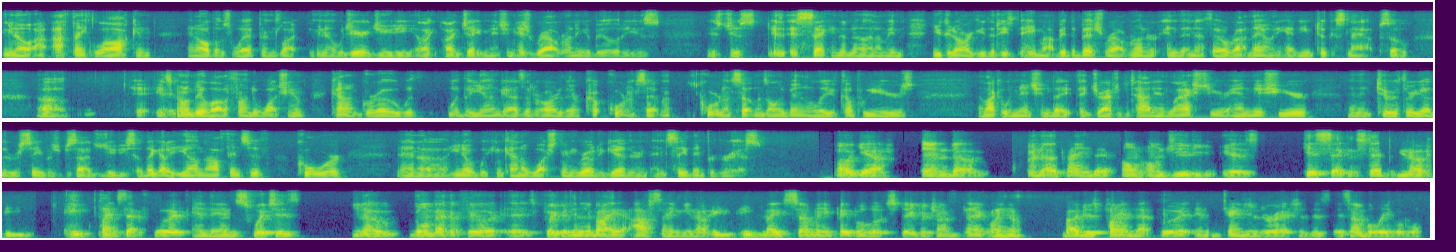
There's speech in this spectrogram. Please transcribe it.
you know, I, I, think Lock and and all those weapons, like you know, with Jerry Jeudy, like like Jake mentioned, his route running ability is is just is, is, second to none. I mean, you could argue that he's he might be the best route runner in the NFL right now, and he hadn't even took a snap. So. Uh, it's going to be a lot of fun to watch him kind of grow with with the young guys that are already there. Courtland Sutton, Courtland Sutton's only been in the league a couple years, and like we mentioned, they they drafted a tight end last year and this year, and then two or three other receivers besides Jeudy. So they got a young offensive corps, and uh, you know we can kind of watch them grow together and, and see them progress. Oh yeah, and um, another thing that on on Jeudy is his second step. You know he he plants that foot and then switches you know, going back upfield, it's quicker than anybody I've seen. You know, he he's made so many people look stupid trying to tackle him by just planting that foot and changing directions. It's it's unbelievable.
